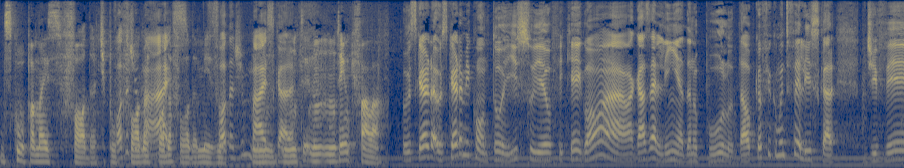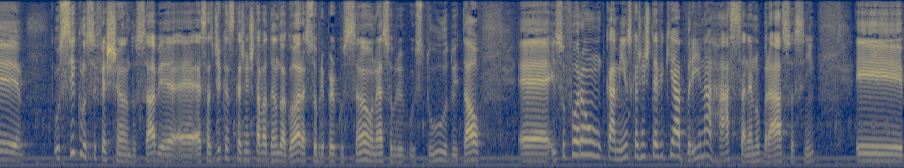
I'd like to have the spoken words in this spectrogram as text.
Desculpa, mas foda. Tipo, foda, foda, foda, foda, mesmo. Foda demais, não, cara. Não, não, não tenho o que falar. O esquerda, o esquerda me contou isso e eu fiquei igual uma, uma gazelinha dando pulo tal, porque eu fico muito feliz, cara, de ver o ciclo se fechando, sabe? É, é, essas dicas que a gente estava dando agora sobre percussão, né? Sobre o estudo e tal. É, isso foram caminhos que a gente teve que abrir na raça, né? No braço, assim. E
